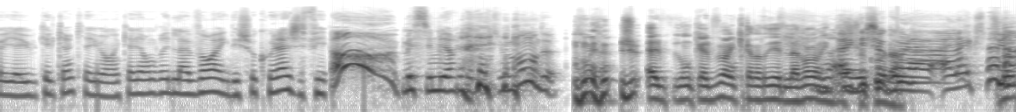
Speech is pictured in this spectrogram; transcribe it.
il y a eu quelqu'un qui a eu un calendrier de l'Avent avec des chocolats. J'ai fait Oh, mais c'est le meilleur cadeau du monde Donc, elle veut un calendrier de l'Avent avec, avec, des chocolats. Alex, tu notes,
